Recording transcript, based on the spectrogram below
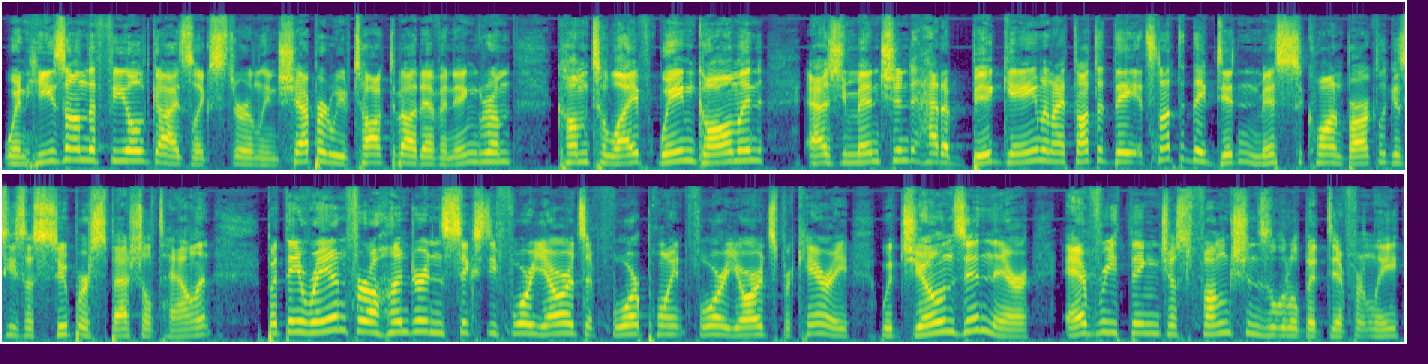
When he's on the field, guys like Sterling Shepard, we've talked about Evan Engram, come to life. Wayne Gallman, as you mentioned, had a big game, and I thought that they, it's not that they didn't miss Saquon Barkley because he's a super special talent, but they ran for 164 yards at 4.4 yards per carry. With Jones in there, everything just functions a little bit differently.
